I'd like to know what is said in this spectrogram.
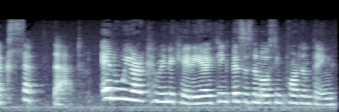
Accept and we are communicating. I think this is the most important thing.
